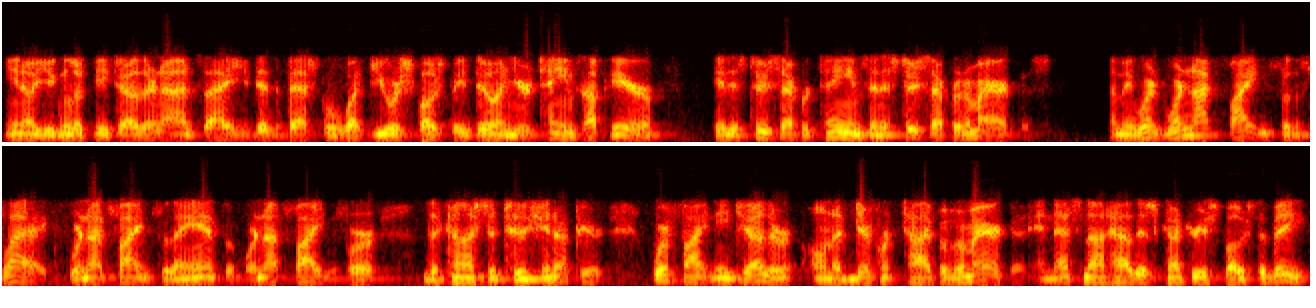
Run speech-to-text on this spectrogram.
you know, you can look each other in the eye and say, hey, you did the best for what you were supposed to be doing, your teams. Up here, it is two separate teams and it's two separate Americas. I mean, we're, we're not fighting for the flag. We're not fighting for the anthem. We're not fighting for the Constitution up here. We're fighting each other on a different type of America, and that's not how this country is supposed to be.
